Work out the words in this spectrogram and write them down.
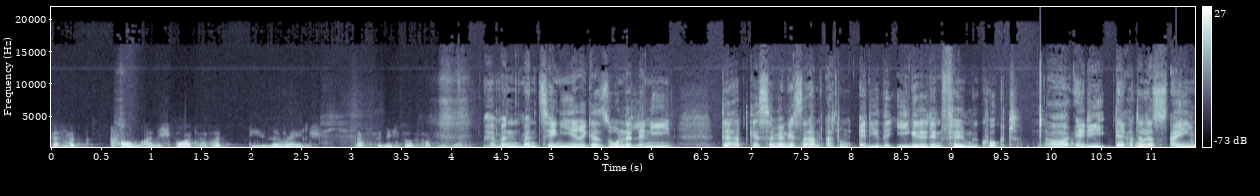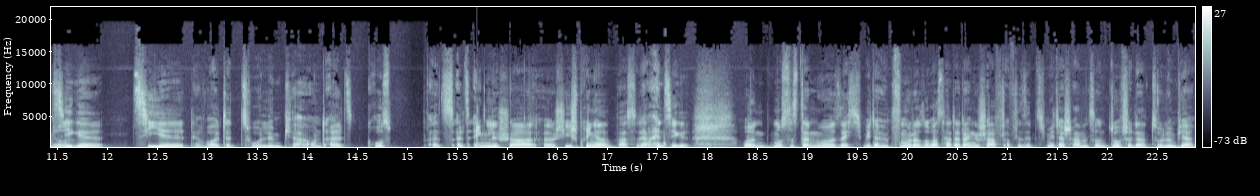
das hat kaum eine Sportart, hat diese Range. Das finde ich so faszinierend. Ja, mein, mein zehnjähriger Sohn, der Lenny, der hat gestern, wir haben gestern Abend, Achtung, Eddie the Eagle, den Film geguckt. Oh, Eddie Er hatte das einzige Ziel, der wollte zu Olympia und als Groß als, als englischer äh, Skispringer, warst du der Einzige und musstest dann nur 60 Meter hüpfen oder sowas, hat er dann geschafft auf der 70 Meter Schanze und durfte dann zu Olympia.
